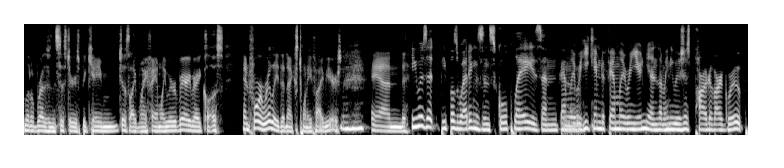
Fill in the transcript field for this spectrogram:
little brothers and sisters became just like my family. We were very, very close, and for really the next twenty five years. Mhm. And He was at people's weddings and school plays and family. Yeah. He came to family reunions. I mean, he was just part of our group.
